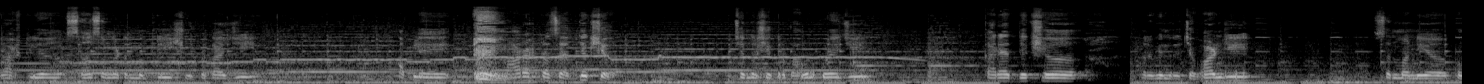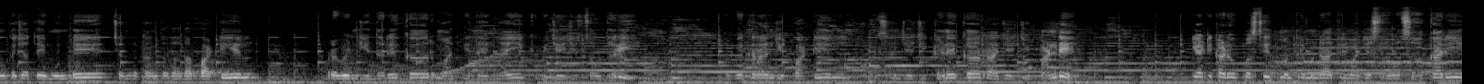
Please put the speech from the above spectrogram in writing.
राष्ट्रीय सहसंघटन मंत्री शिवप्रकाशजी आपले महाराष्ट्राचे अध्यक्ष चंद्रशेखर बावनकुळेजी कार्याध्यक्ष रवींद्र चव्हाणजी सन्माननीय पंकजाताई मुंडे चंद्रकांत दादा पाटील प्रवीणजी दरेकर माधवीताई नाईक विजयजी चौधरी विक्रांतजी पाटील संजयजी गणेकर राजेशजी पांडे. या ठिकाणी उपस्थित मंत्रिमंडळातील माझे सर्व सहकारी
